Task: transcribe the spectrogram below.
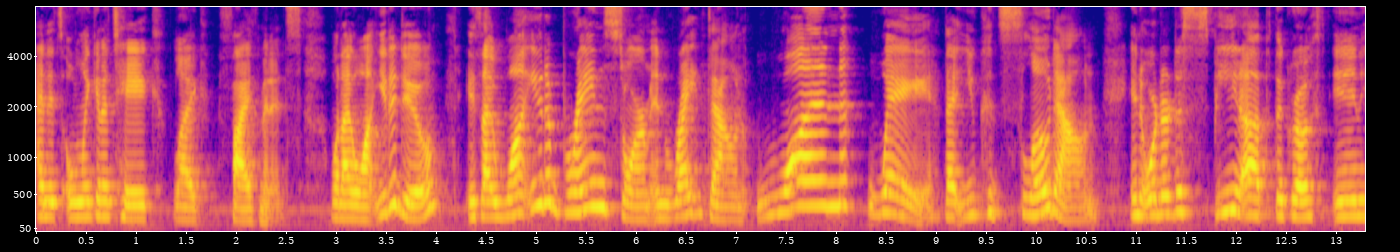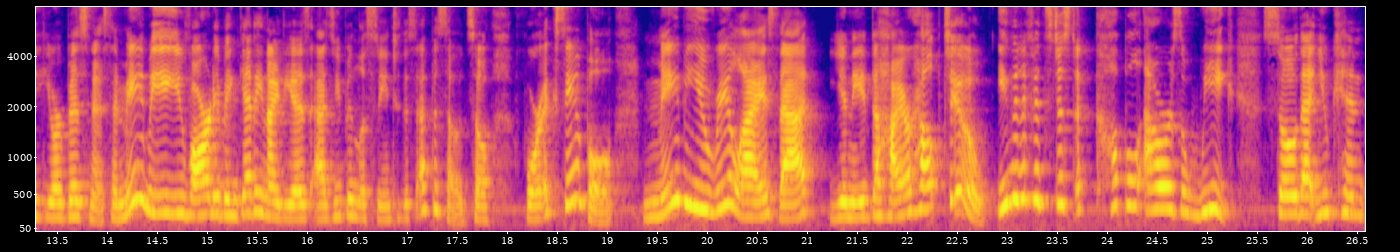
and it's only gonna take like five minutes. What I want you to do is I want you to brainstorm and write down one way that you could slow down in order to speed up the growth in your business. And maybe you've already been getting ideas as you've been listening to this episode. So, for example, maybe you realize that you need to hire help too, even if it's just a couple hours a week, so that you can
